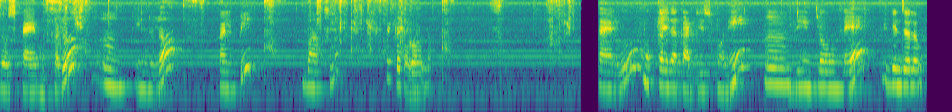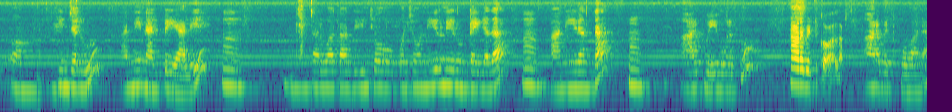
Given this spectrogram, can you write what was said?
దోసకాయ ముక్కలు. ఇందులో కలిపి బాక్స్లో పెట్టుకోవాలి కాయలు ముక్కలుగా కట్ చేసుకొని. దీంట్లో ఉండే గింజలు గింజలు అన్నీ నలిపేయాలి తర్వాత దీంట్లో కొంచెం నీరు నీరు ఉంటాయి కదా. ఆ నీరంతా. ఆరిపోయే వరకు ఆరబెట్టుకోవాలా? ఆరబెట్టుకోవాలి.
